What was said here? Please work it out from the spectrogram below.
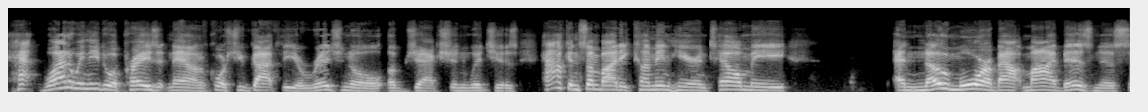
ha- why do we need to appraise it now? And of course, you've got the original objection, which is how can somebody come in here and tell me and know more about my business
